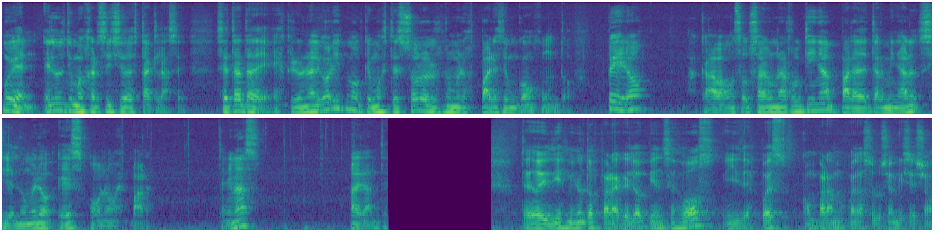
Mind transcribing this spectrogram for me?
Muy bien, el último ejercicio de esta clase. Se trata de escribir un algoritmo que muestre solo los números pares de un conjunto. Pero acá vamos a usar una rutina para determinar si el número es o no es par. ¿Te animás? Adelante. Te doy 10 minutos para que lo pienses vos y después comparamos con la solución que hice yo.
